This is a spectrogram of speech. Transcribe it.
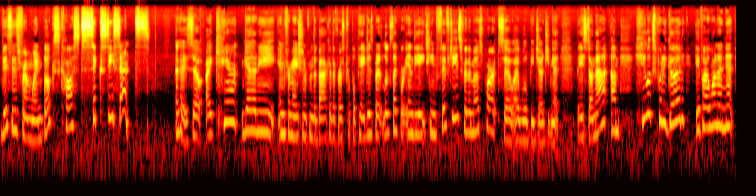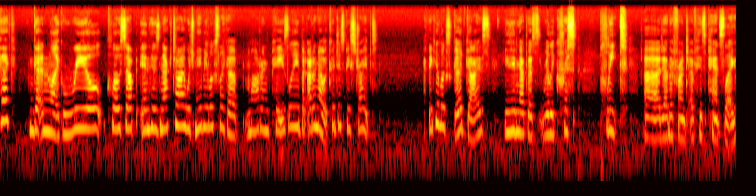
This is from when books cost 60 cents. Okay, so I can't get any information from the back of the first couple pages, but it looks like we're in the 1850s for the most part, so I will be judging it based on that. Um, he looks pretty good. If I want to nitpick, Getting like real close up in his necktie, which maybe looks like a modern paisley, but I don't know, it could just be striped. I think he looks good, guys. He's even got this really crisp pleat uh, down the front of his pants leg,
